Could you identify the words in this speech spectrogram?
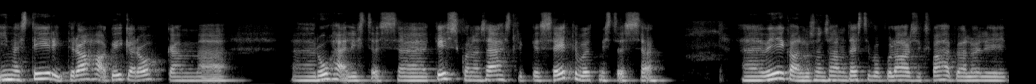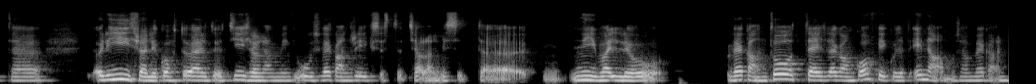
investeeriti raha kõige rohkem rohelistesse keskkonnasäästlikesse ettevõtmistesse. veganlus on saanud hästi populaarseks, vahepeal olid oli Iisraeli kohta öeldud, et Iisrael on mingi uus vegan riik, sest et seal on lihtsalt äh, nii palju vegan tooteid, vegan kohvikuid, et enamus on vegan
